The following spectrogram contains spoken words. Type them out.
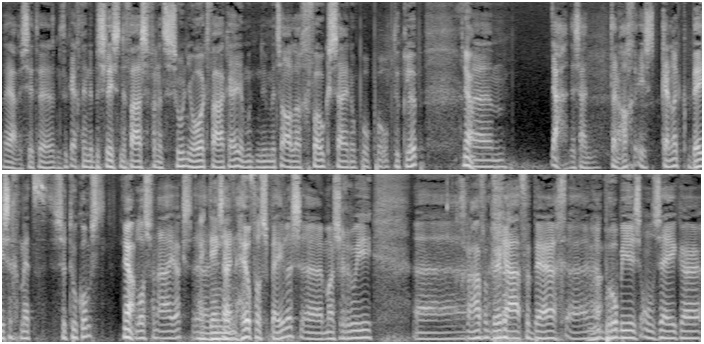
ja, we zitten natuurlijk echt in de beslissende fase van het seizoen. Je hoort vaak, hè, je moet nu met z'n allen gefocust zijn op, op, op de club. Ja. Um, ja, er zijn, Ten Hag is kennelijk bezig met zijn toekomst. Ja. Los van Ajax. Denk er zijn dat- heel veel spelers. Uh, Mazraoui, uh, Gravenberg. Gravenberg uh, Ja. Brobby is onzeker.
